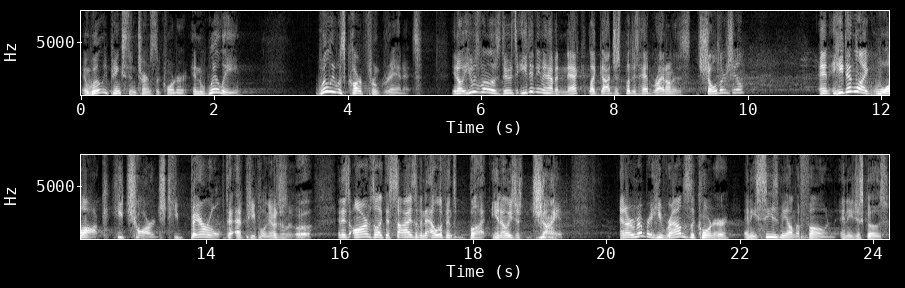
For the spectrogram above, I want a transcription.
and Willie Pinkston turns the corner, and Willie, Willie was carved from granite. You know, he was one of those dudes. He didn't even have a neck; like God just put his head right on his shoulders, you know. And he didn't like walk; he charged. He barreled at people, and you know, just like, ugh. And his arms are like the size of an elephant's butt. You know, he's just giant. And I remember he rounds the corner and he sees me on the phone and he just goes,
